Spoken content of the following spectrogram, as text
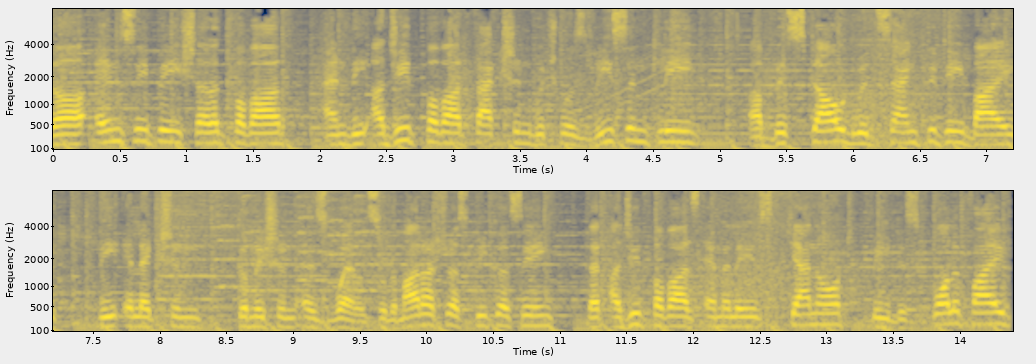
the NCP Sharad Pawar and the Ajit Pawar faction, which was recently uh, bestowed with sanctity by the Election Commission as well. So the Maharashtra Speaker saying that Ajit Pawar's MLAs cannot be disqualified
